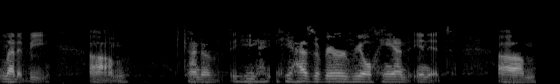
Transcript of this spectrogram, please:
let it be. Um, kind of he he has a very real hand in it. Um,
